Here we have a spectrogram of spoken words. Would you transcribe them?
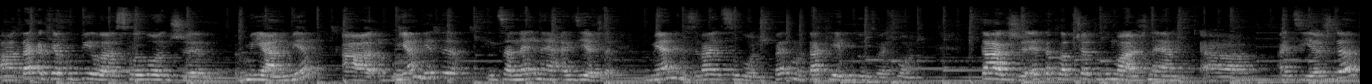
А, так как я купила свой лонжи в Мьянме, а в Мьянме это национальная одежда, в Мьянме называется лонж, поэтому так я и буду называть лонж. Также это хлопчатобумажная а, одежда,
